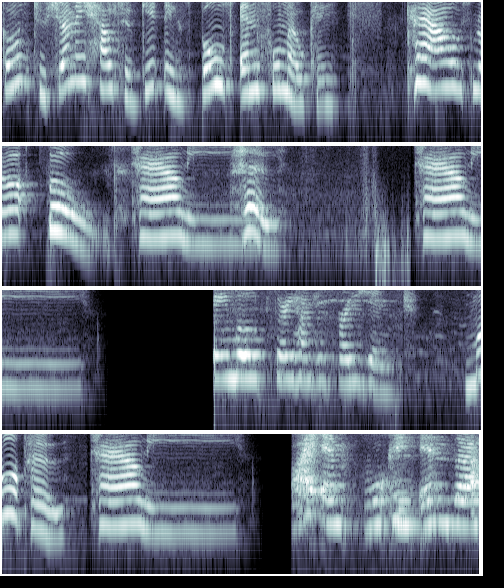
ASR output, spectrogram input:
going to show me how to get these bulls in for milking. Cows, not bulls. Townie. Who? Townie. Milk 300 Friesians. More poo. Townie. I am walking in the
